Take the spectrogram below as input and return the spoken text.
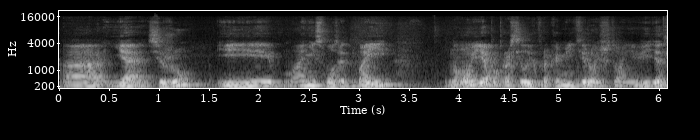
а, я сижу, и они смотрят бои, Ну, я попросил их прокомментировать, что они видят.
